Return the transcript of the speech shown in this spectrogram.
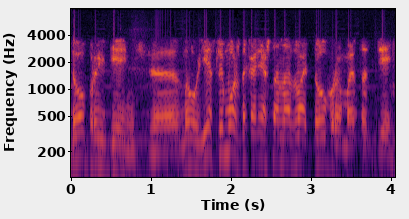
Добрый день. Э, ну, если можно, конечно, назвать добрым этот день.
